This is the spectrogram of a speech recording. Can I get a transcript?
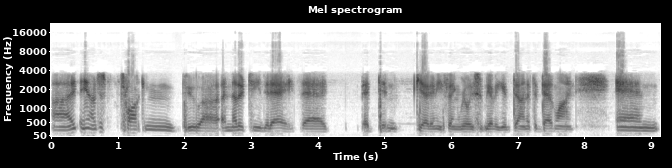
uh, you know, just talking to uh, another team today that that didn't get anything really significant done at the deadline, and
